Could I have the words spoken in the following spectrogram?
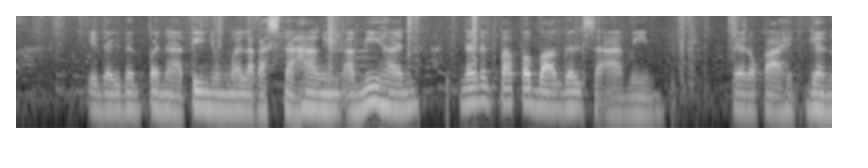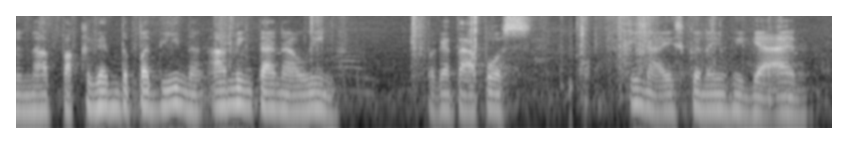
Idagdag pa natin yung malakas na hanging amihan na nagpapabagal sa amin. Pero kahit ganun napakaganda pa din ang aming tanawin. Pagkatapos, inayos ko na yung higaan.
